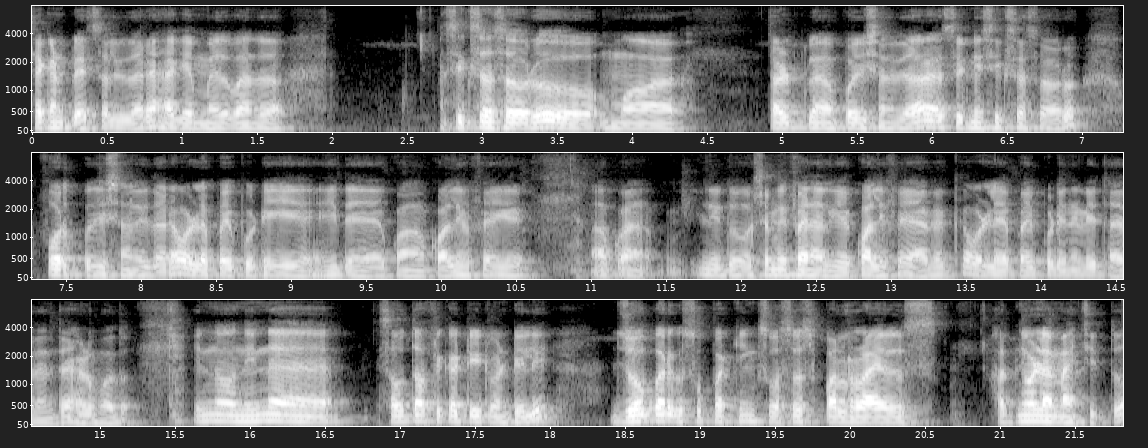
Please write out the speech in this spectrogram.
ಸೆಕೆಂಡ್ ಪ್ಲೇಸಲ್ಲಿದ್ದಾರೆ ಹಾಗೆ ಮೆಲ್ಬರ್ನ್ ಸಿಕ್ಸಸ್ ಅವರು ಥರ್ಡ್ ಪೊಸಿಷನ್ ಇದ್ದಾರೆ. ಸಿಡ್ನಿ ಸಿಕ್ಸಸ್ ಅವರು ಫೋರ್ತ್ ಪೊಸಿಷನಲ್ಲಿದ್ದಾರೆ ಒಳ್ಳೆ ಪೈಪೋಟಿ ಇದೆ ಕ್ವಾಲಿಫೈ ಇದು ಸೆಮಿಫೈನಲ್ಗೆ ಕ್ವಾಲಿಫೈ ಆಗೋಕ್ಕೆ ಒಳ್ಳೆಯ ಪೈಪೋಟಿ ನಡೀತಾ ಇದೆ ಅಂತ ಹೇಳ್ಬೋದು. ಇನ್ನು ನಿನ್ನೆ ಸೌತ್ ಆಫ್ರಿಕಾ ಟಿ ಟ್ವೆಂಟಿಲಿ Joburg Super Kings versus Paarl Royals ಹದಿನೇಳನೇ ಮ್ಯಾಚ್ ಇತ್ತು.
